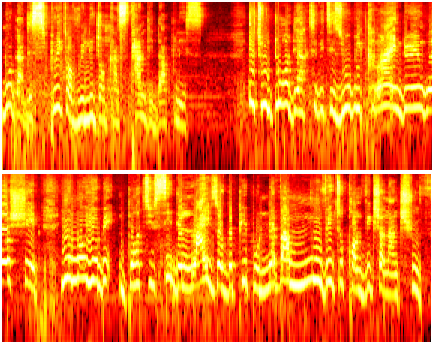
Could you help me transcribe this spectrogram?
know that the spirit of religion can stand in that place. It will do all the activities. You'll be crying during worship. You know, you'll be, but you see, the lives of the people never move into conviction and truth.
